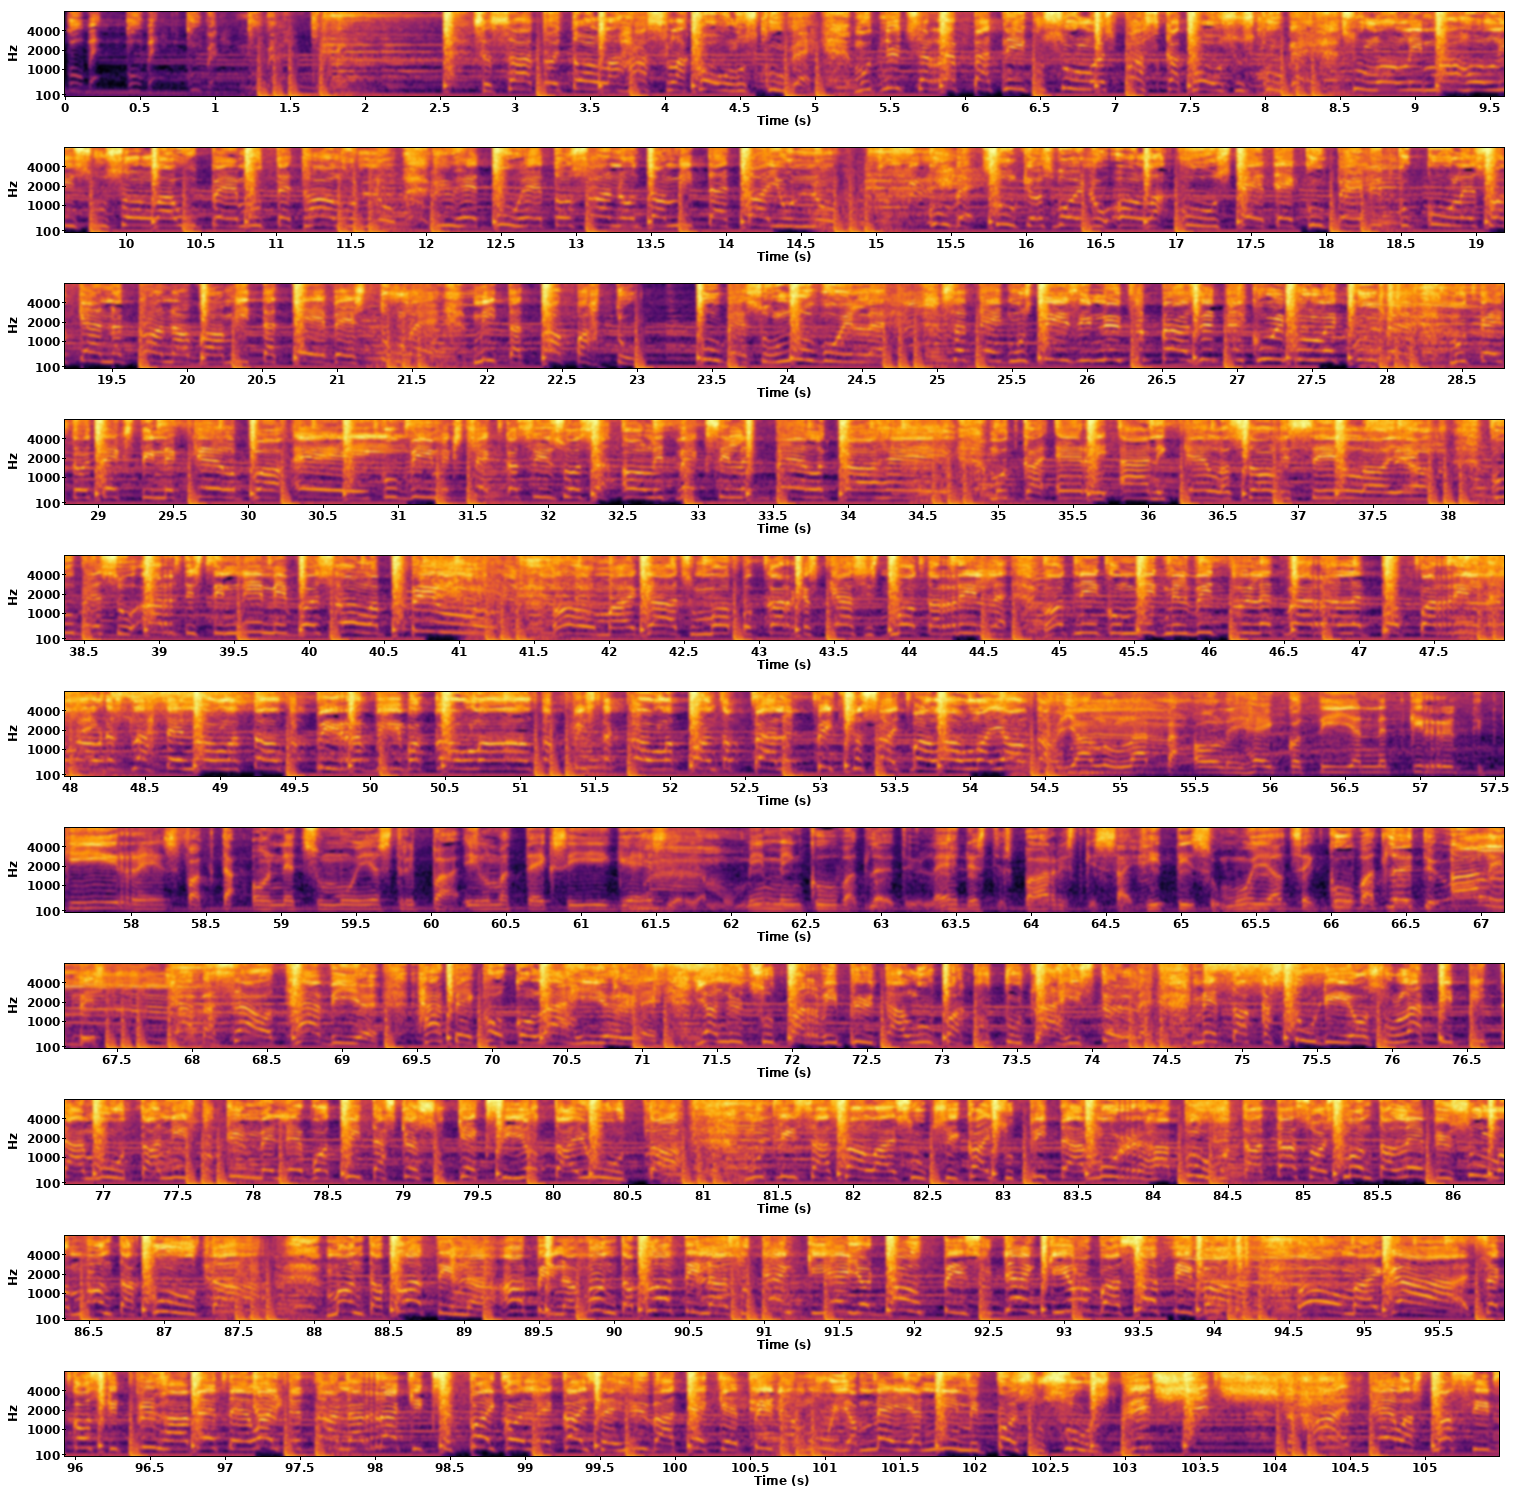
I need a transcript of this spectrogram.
kube, kube, kube. Sä saatoit olla hasla koulus kube. Mut nyt sä räppäät niinku sulla ois paskat housus kube. Sulla oli mahdollisuus olla upea mut et halunnut. Yhdet puheet on sanonta mitä et tajunnut. Kube, sulki ois voinut olla uus TT Kube. Nyt kun kuulen sua käännä kanavaa TVs tulee. Mitä tapahtuu? Kube sun luvuille. Sä teit musta biisin, nyt sä pääset ehkä huipulle kube. Mut ei toi tekstinne kelpaa, ei. Kun viimeks tsekkasin sua sä olit veksille velkaa, hei. Mut kai eri ääni kellos oli silloin jo Kube sun artistin nimi vois olla pillu. Oh my god, sun mopo karkas käsist motorille. Oot niinku Mig mil vittuilet Läppä oli heikko, tiedän et kirjoitit kiirees. Fakta on et sun muija strippaa ilmatteeksi IGs Jo ja mun mimmin kuvat löytyy lehdestä Jos paristkin sait hitti. Sun muijalt se kuvat löytyy alibis. Jäbä sä oot häviö, häpe koko lähiölle. Ja nyt sun tarvii pyytää lupa kun tuut lähistölle. Me takka studio, sun läpi pitää muuttaa. Niistä on kymmenen vuotta, pitäiskö sun keksi jotain uutta lisää salaisuuksia, kai sut pitää murhaa. Puhutaan tasois monta levyä, sulla on monta kultaa. Monta platinaa, apina monta platinaa. Sun dänkki ei oo dope, sun dänkki on vaan sativa. Oh my god, sä koskit pyhää veteen. Laitetaan nää räkikset paikoilleen, kai se hyvä tekee. Pidä muu ja meidän nimi pois sun suust, bitch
